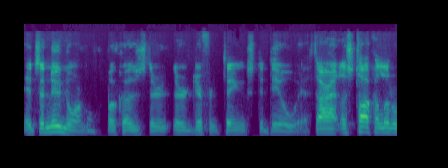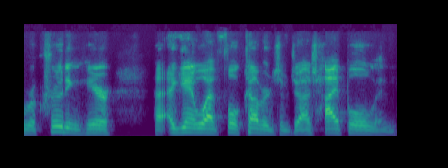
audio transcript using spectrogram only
it's a new normal because there there are different things to deal with. All right, let's talk a little recruiting here. Uh, again, we'll have full coverage of Josh Heupel and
